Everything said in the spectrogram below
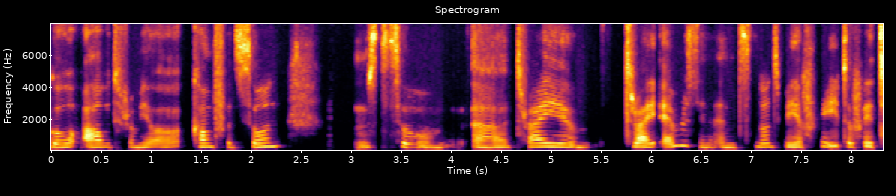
go out from your comfort zone so uh, try um, try everything and not be afraid of it.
